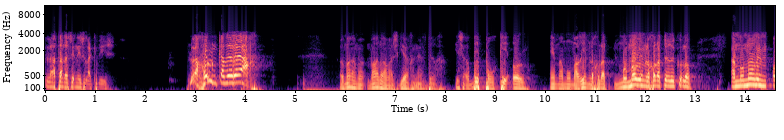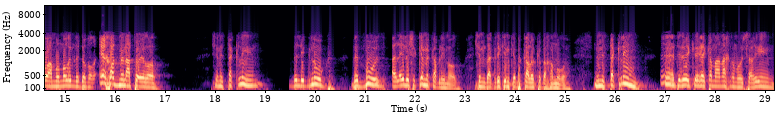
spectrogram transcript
לצד השני של הכביש. לא יכול עם כזה ריח. אמר, לו המשגיח, אני אסביר לך, יש הרבה פורקי עול, הם המומרים לכל, מומורים לכל התואר כולו. המומורים או המומורים לדובר, אחד מן התוארו, שמסתכלים בלגלוג ובוז על אלו שכן מקבלים עול, שמדקדקים כבקל או כבחמורו. ומסתכלים, אה, תראה, תראה כמה אנחנו מאושרים,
